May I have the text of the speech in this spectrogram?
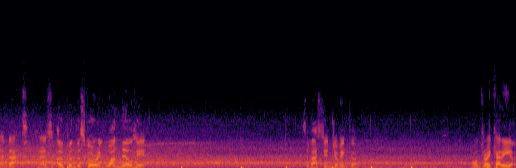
And that has opened the scoring. 1-0 here. Sebastian Giovinco. Andre Carrillo.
